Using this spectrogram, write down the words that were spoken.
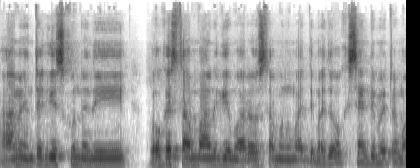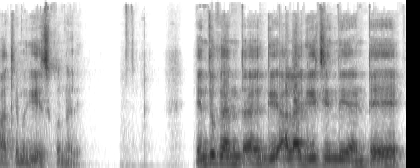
ఆమె ఎంత గీసుకున్నది? ఒక స్తంభానికి మరో స్తంభం మధ్య మధ్య ఒక సెంటీమీటర్ మాత్రమే గీసుకున్నది. ఎందుకంత అలా గీచింది అంటే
